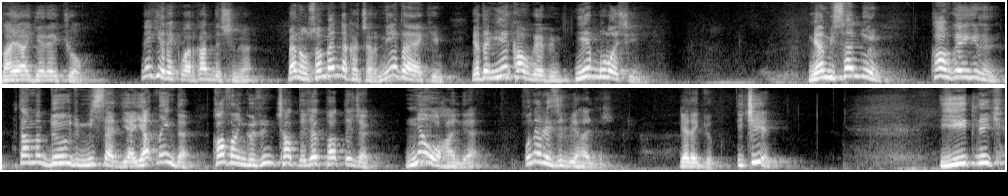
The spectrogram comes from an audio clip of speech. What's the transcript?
Daya gerek yok. Ne gerek var kardeşim ya? Ben olsam ben de kaçarım. Niye dayak yiyeyim? Ya da niye kavga yapayım? Niye bulaşayım? Ya misal diyorum. Kavgaya girdin. Tamam dövdüm misal ya yapmayın da. Kafan gözün çatlayacak patlayacak. Ne o hal ya? O ne rezil bir haldir. Gerek yok. İki. Yiğitlik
